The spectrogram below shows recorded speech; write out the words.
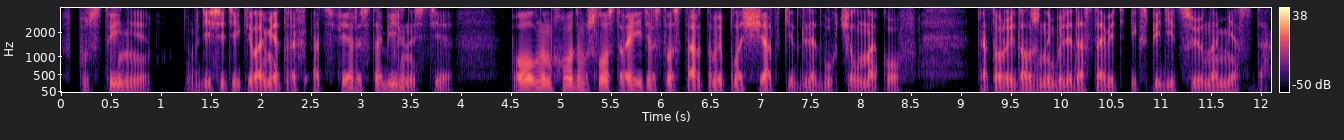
в пустыне, в 10 километрах от сферы стабильности, полным ходом шло строительство стартовой площадки для двух челноков, которые должны были доставить экспедицию на место.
